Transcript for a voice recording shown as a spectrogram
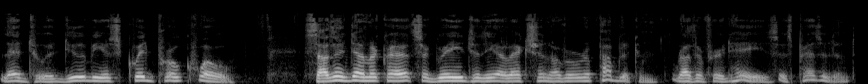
led to a dubious quid pro quo. Southern Democrats agreed to the election of a Republican, Rutherford Hayes, as president.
